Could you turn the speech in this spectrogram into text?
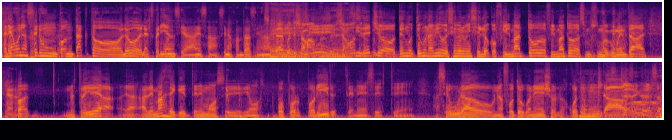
Sería bueno hacer un contacto luego de la experiencia esa, si nos contase, ¿no? Después te llamamos. Sí, te sí, llamamos sí, y de hecho, tengo, tengo un amigo que siempre me dice, loco, filma todo, filma todo, hacemos un documental. Claro. Nuestra idea, a- además de que tenemos, eh, digamos, vos por, por ir, tenés este asegurado una foto con ellos, los cuatro pintados. Claro.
